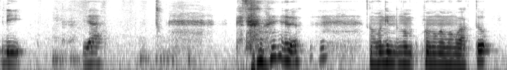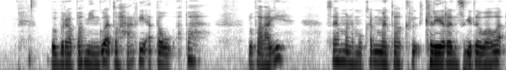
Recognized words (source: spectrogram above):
Jadi ya tahu aduh ngomongin ngomong-ngomong waktu beberapa minggu atau hari atau apa lupa lagi saya menemukan mental clearance gitu bahwa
